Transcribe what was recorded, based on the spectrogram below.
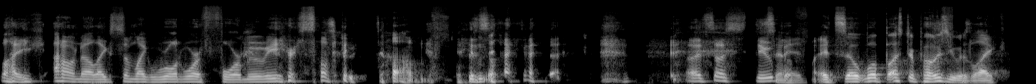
like I don't know, like some like World War Four movie or something. Dumb. It's, like, oh, it's so stupid. So, it's so well. Buster Posey was like.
